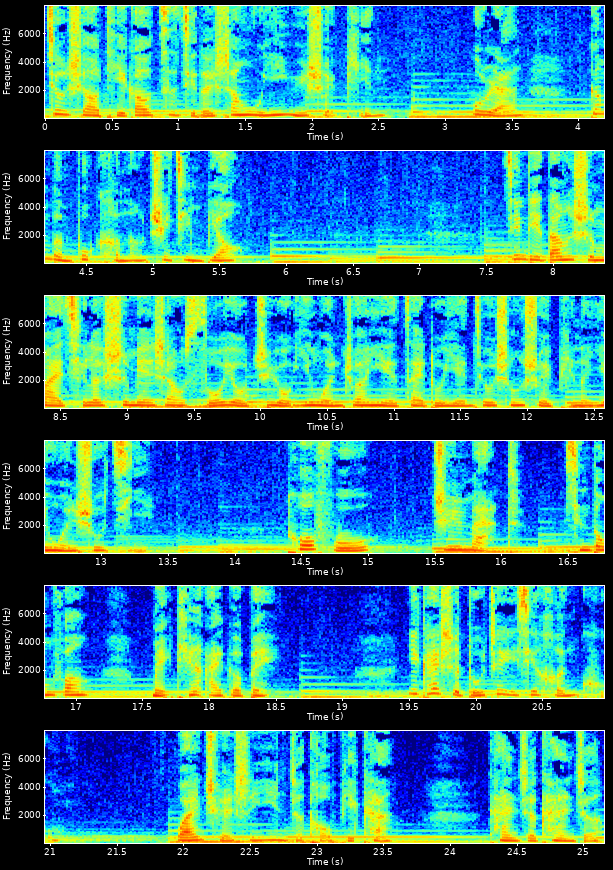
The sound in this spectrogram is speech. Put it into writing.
就是要提高自己的商务英语水平，不然根本不可能去竞标。金迪当时买齐了市面上所有具有英文专业在读研究生水平的英文书籍，托福、GMAT、新东方，每天挨个背。一开始读这一些很苦，完全是硬着头皮看，看着看着，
